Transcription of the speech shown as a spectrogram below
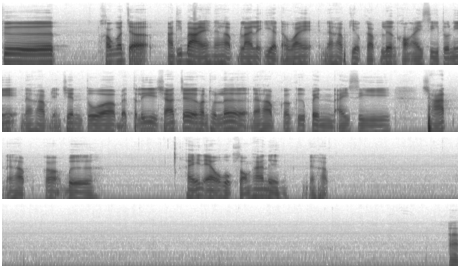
คือเขาก็จะอธิบายนะครับรายละเอียดเอาไว้นะครับ เกี่ยวกับเรื่องของ IC ตัวนี้นะครับ อย่างเช่นตัวแบตเตอรี่ชาร์จเจอร์คอนโทรลเลอร์นะครับ ก็คือเป็น IC ชาร์จนะครับ ก็เบอร์ ISL 6251 นะครับ อ่า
